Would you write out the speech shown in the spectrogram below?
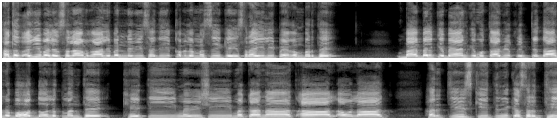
हज़रत अय्यूब अलैहिस्सलाम गालिबा नबी सदी कबल मसीह के इसराइली पैगंबर थे। बाइबल के बयान के मुताबिक इब्तदान वो बहुत दौलतमंद थे। खेती, मवेशी, मकानात, आल, औलाद, हर चीज़ की इतनी कसरत थी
